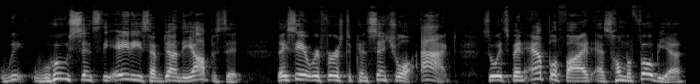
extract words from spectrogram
we, who since the 80s have done the opposite. They say it refers to consensual act, so it's been amplified as homophobia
